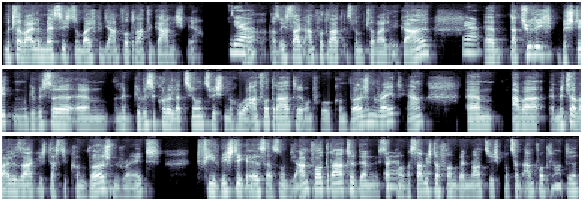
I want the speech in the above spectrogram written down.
mittlerweile messe ich zum Beispiel die Antwortrate gar nicht mehr. Ja. Also ich sage, Antwortrate ist mir mittlerweile egal. Ja. Ähm, natürlich besteht eine gewisse, ähm, eine gewisse Korrelation zwischen hoher Antwortrate und hoher Conversion Rate, ja. Ähm, aber mittlerweile sage ich, dass die Conversion Rate viel wichtiger ist als nur die Antwortrate, denn ich sag ja. mal, was habe ich davon, wenn 90 Prozent Antwortrate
